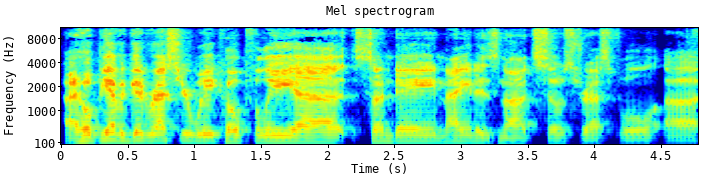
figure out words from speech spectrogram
I hope you have a good rest of your week. Hopefully, uh, Sunday night is not so stressful. Uh,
